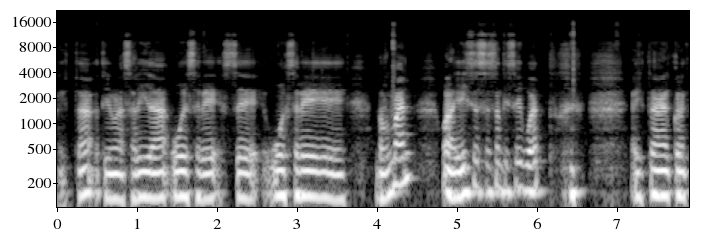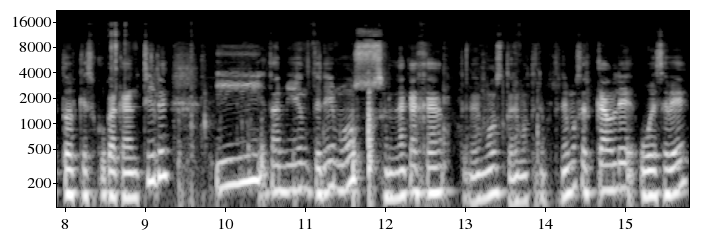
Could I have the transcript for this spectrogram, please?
Ahí está, tiene una salida USB-C, USB normal. Bueno, ahí dice 66 watts. Ahí está el conector que se ocupa acá en Chile. Y también tenemos en la caja, tenemos, tenemos, tenemos, tenemos el cable USB,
